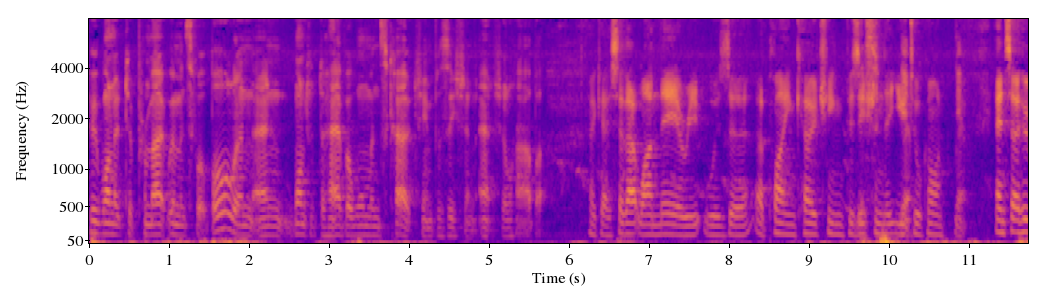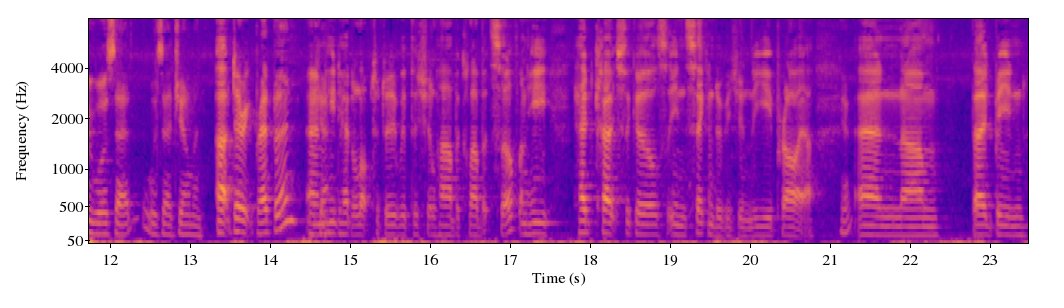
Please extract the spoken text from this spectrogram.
who wanted to promote women's football and, and wanted to have a woman's coach in position at Shell Harbour. okay? So that one there it was a, a playing coaching position that you took on. Yeah. And so who was that? Was that gentleman? Uh, Derek Bradburn, and Okay. he'd had a lot to do with the Shell Harbour club itself, and he had coached the girls in second division the year prior, Yep. and um, they'd been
